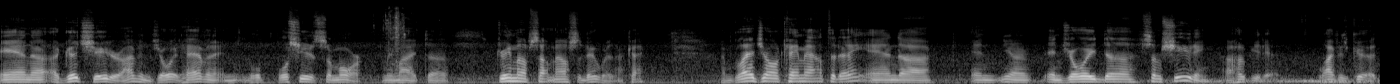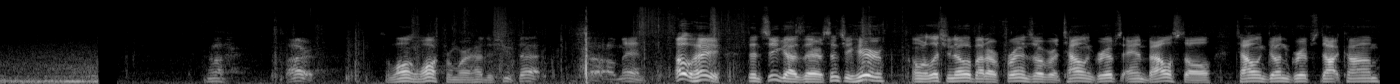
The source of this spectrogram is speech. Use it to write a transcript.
and uh, a good shooter. I've enjoyed having it and we'll, we'll shoot it some more. We might uh, dream up something else to do with it, okay? I'm glad y'all came out today and, uh, and you know, enjoyed uh, some shooting. I hope you did. Life is good. Oh, tired. It's a long walk from where I had to shoot that. Oh man. Oh hey, didn't see you guys there. Since you're here, I want to let you know about our friends over at Talon Grips and Ballistol. TalonGunGrips.com.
